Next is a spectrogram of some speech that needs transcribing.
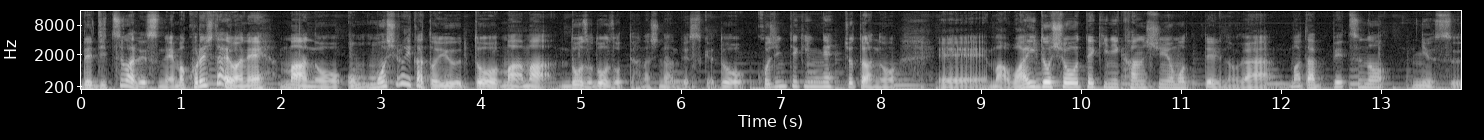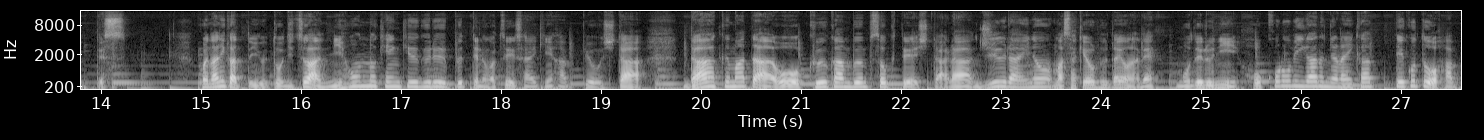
で、実はですね、まあ、これ自体はね、まあ、あの、面白いかというと、まあまあ、どうぞどうぞって話なんですけど、個人的にね、ちょっとあの、えー、まあ、ワイドショー的に関心を持っているのが、また別のニュースです。これ何かっていうと実は日本の研究グループっていうのがつい最近発表したダークマターを空間分布測定したら従来の、まあ、先ほど触れたようなねモデルにほころびがあるんじゃないかっていうことを発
